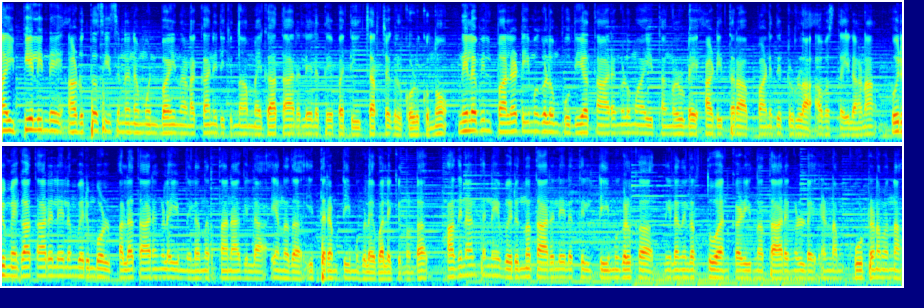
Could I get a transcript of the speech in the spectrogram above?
ഐ പി എല്ലിന്റെ അടുത്ത സീസണിന് മുൻപായി നടക്കാനിരിക്കുന്ന മെഗാ താരലേലത്തെ പറ്റി ചർച്ചകൾ കൊഴുക്കുന്നു. നിലവിൽ പല ടീമുകളും പുതിയ താരങ്ങളുമായി തങ്ങളുടെ അടിത്തറ പണിതിട്ടുള്ള അവസ്ഥയിലാണ്. ഒരു മെഗാ താരലേലം വരുമ്പോൾ പല താരങ്ങളെയും നിലനിർത്താനാകില്ല എന്നത് ഇത്തരം ടീമുകളെ വലയ്ക്കുന്നുണ്ട്. അതിനാൽ തന്നെ വരുന്ന താരലേലത്തിൽ ടീമുകൾക്ക് നിലനിർത്തുവാൻ കഴിയുന്ന താരങ്ങളുടെ എണ്ണം കൂട്ടണമെന്ന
